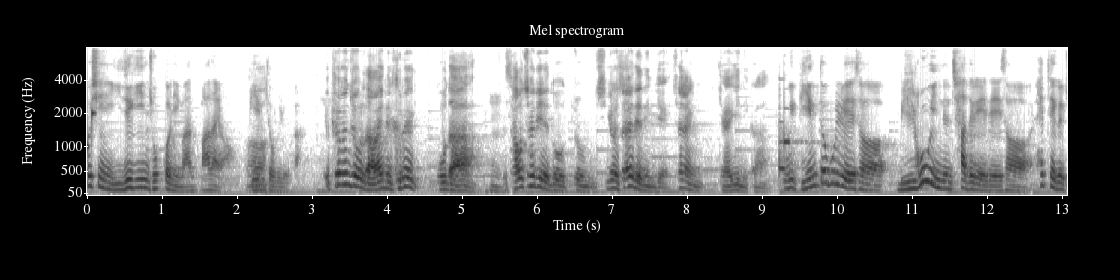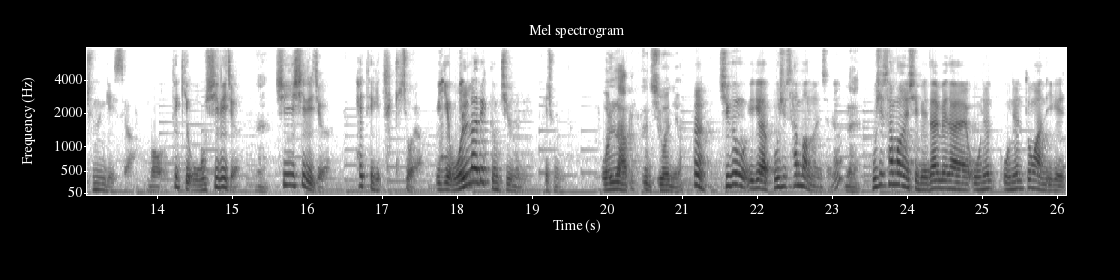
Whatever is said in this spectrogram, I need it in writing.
훨씬 이득인 조건이 많, 많아요. 어. BMW가. 표면적으로 나와 있는 금액 보다 음. 사후 처리에도 좀 신경 을 써야 되는 게 차량 계약이니까. 우리 BMW에서 밀고 있는 차들에 대해서 혜택을 주는 게 있어요. 뭐 특히 5 시리즈, 네. 7 시리즈 혜택이 특히 좋아요. 이게 월납입금 지원을 해줍니다. 원래 합의금 지원이요? 응, 지금 이게 93만 원이잖아요. 네. 93만 원씩 매달 매달 5년 5년 동안 이게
